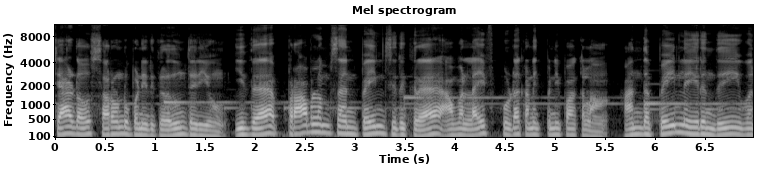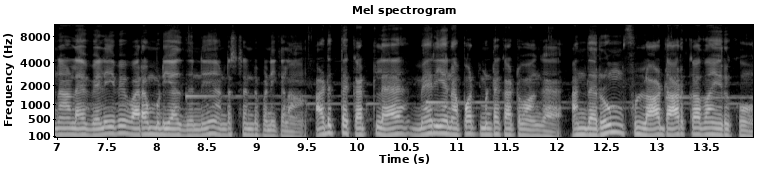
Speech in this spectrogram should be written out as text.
ஷேடோஸ் சரௌண்ட் பண்ணியிருக்கிறதும் தெரியும். இதை ப்ராப்ளம்ஸ் அண்ட் பெயின்ஸ் இருக்கிற அவன் லைஃப் கூட கனெக்ட் பண்ணி பார்க்கலாம். அந்த பெயினில் இருந்து இவனால் வெளியவே வர முடியாதுன்னு அண்டர்ஸ்டாண்ட் பண்ணிக்கலாம். அடுத்த கட்ல மேரியான் அப்பார்ட்மெண்ட்டை காட்டுவாங்க. அந்த ரூம் ஃபுல்லாக டார்க்காக தான் இருக்கும்.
